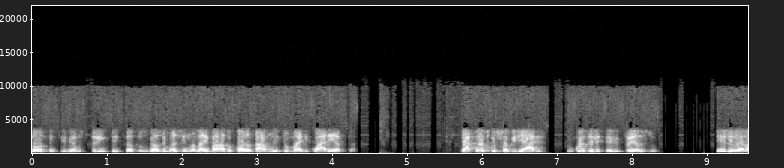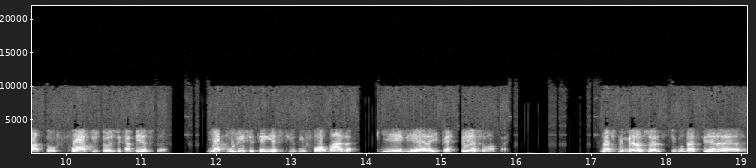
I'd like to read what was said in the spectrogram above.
ontem tivemos 30 e tantos graus, imagina, lá em Barra do Corda estava muito mais de 40. De acordo com os familiares, enquanto ele esteve preso, ele relatou fortes dores de cabeça e a polícia teria sido informada que ele era hipertenso, rapaz. Nas primeiras horas de segunda-feira,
